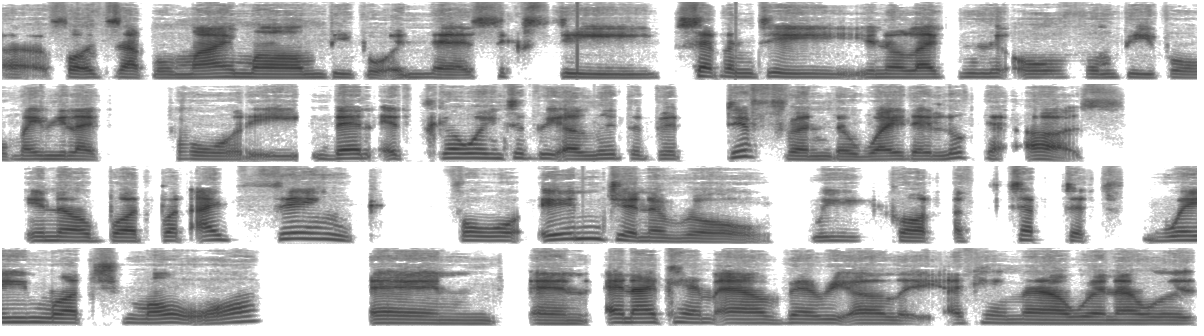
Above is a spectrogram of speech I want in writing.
uh, for example, my mom, people in their 60, 70, you know, like really old people, maybe like 40, then it's going to be a little bit different the way they look at us, you know. But but I think for in general, we got accepted way much more and and and I came out very early. I came out when I was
